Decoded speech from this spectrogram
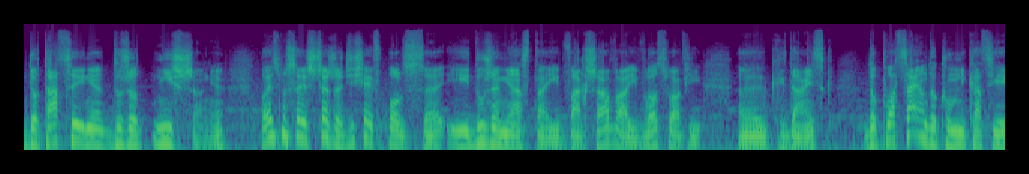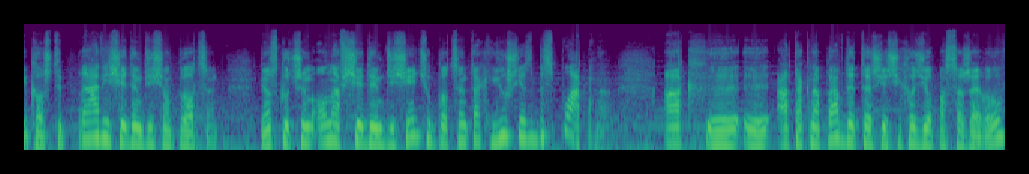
dotacyjnie dużo niższa, nie? Powiedzmy sobie szczerze, dzisiaj w Polsce i duże miasta, i Warszawa, i Wrocław, i e, Gdańsk dopłacają do komunikacji jej koszty prawie 70%. W związku z czym ona w 70% już jest bezpłatna. A, y, y, a tak naprawdę też jeśli chodzi o pasażerów,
